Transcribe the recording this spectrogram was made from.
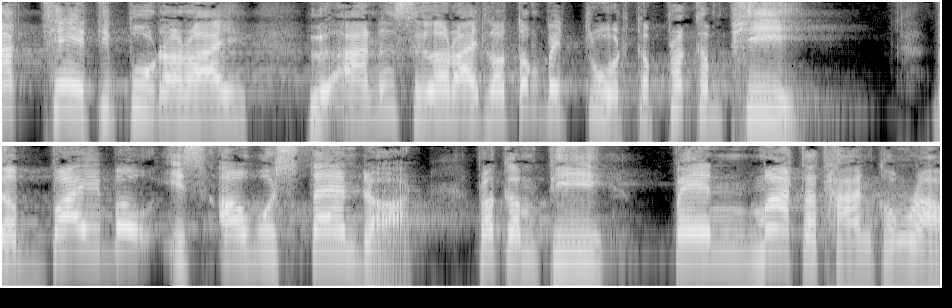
นักเทศที่พูดอะไร หรืออ่านหนังสืออะไร เราต้องไปตรวจกับพระคัมภีร์ The Bible is our standard พระคัมภีร์เป็นมาตรฐานของเรา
